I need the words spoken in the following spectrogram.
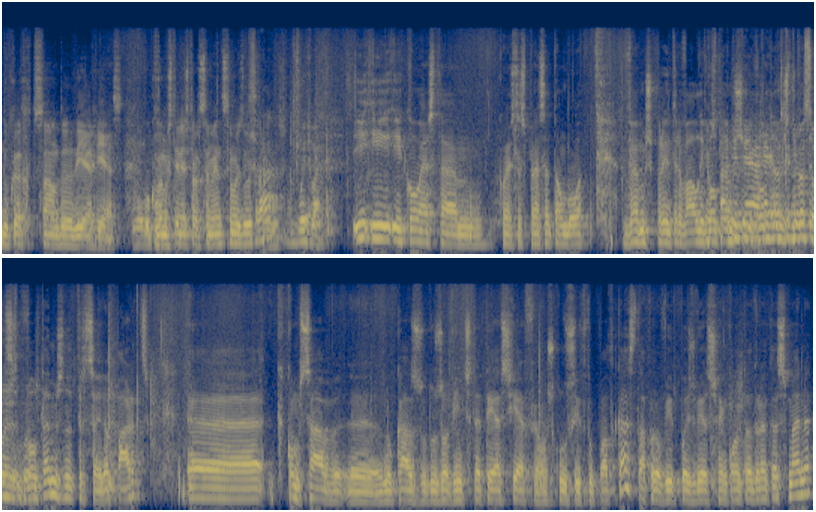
do que a redução de, de IRS. O que vamos ter neste orçamento são as duas Será? coisas. Muito bem. E, e- e com, esta, hum, com esta esperança tão boa, vamos para intervalo e Temos voltamos, e voltamos, na voltamos na terceira parte, eh, que como sabe, eh, no caso dos ouvintes da TSF, é um exclusivo do podcast, dá para ouvir depois vezes sem conta durante a semana,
